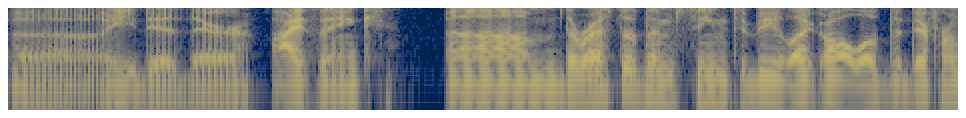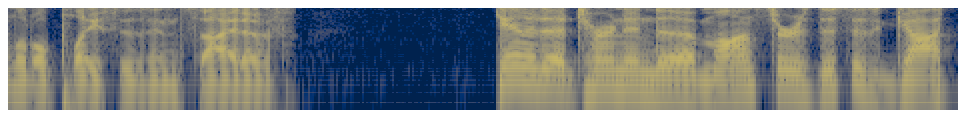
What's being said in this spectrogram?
uh, he did there, I think. Um, the rest of them seem to be like all of the different little places inside of Canada turned into monsters. This is Gat-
